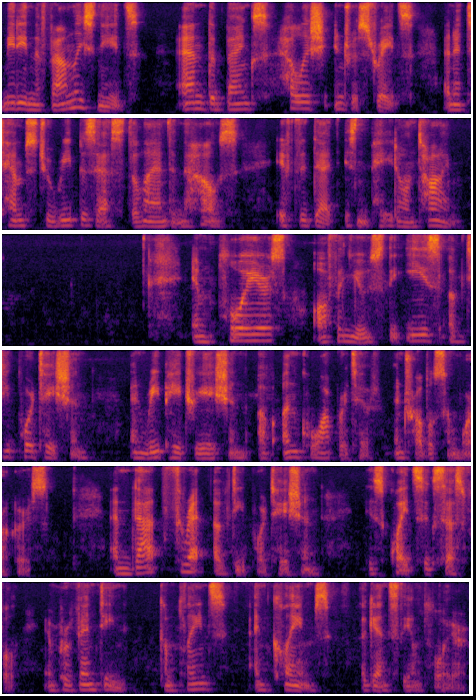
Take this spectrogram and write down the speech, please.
meeting the family's needs and the bank's hellish interest rates and attempts to repossess the land and the house if the debt isn't paid on time. Employers often use the ease of deportation and repatriation of uncooperative and troublesome workers. And that threat of deportation is quite successful in preventing complaints and claims against the employer.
